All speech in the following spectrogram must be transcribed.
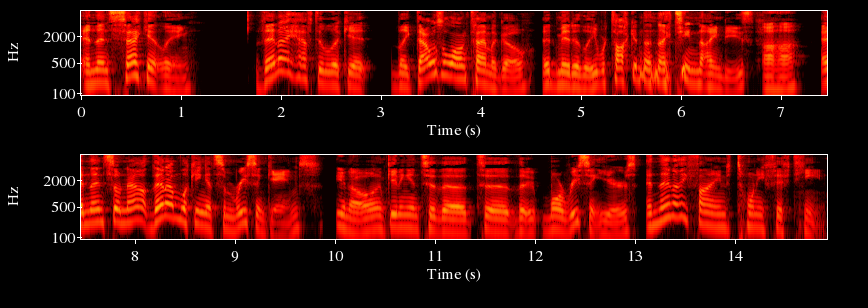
And then, secondly, then I have to look at like that was a long time ago. Admittedly, we're talking the 1990s, Uh huh. And then so now then I'm looking at some recent games, you know, and getting into the to the more recent years, and then I find 2015.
